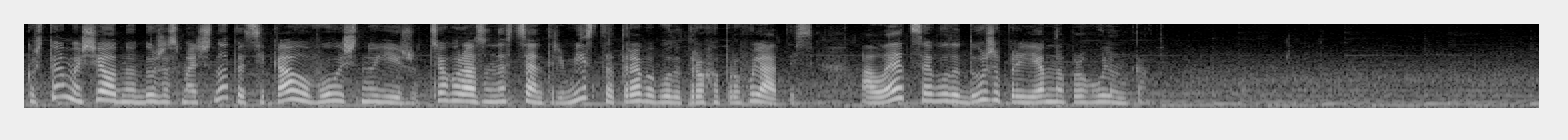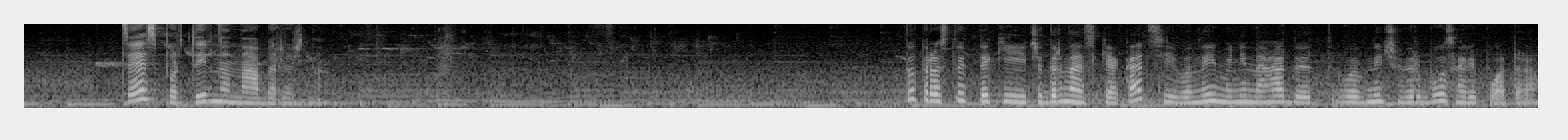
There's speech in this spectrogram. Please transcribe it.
Скуштуємо ще одну дуже смачну та цікаву вуличну їжу. Цього разу не в центрі міста, треба буде трохи прогулятись. Але це буде дуже приємна прогулянка. Це спортивна набережна. Тут ростуть такі чудернацькі акації, вони мені нагадують войовничу вірбу з Гаррі Поттера.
